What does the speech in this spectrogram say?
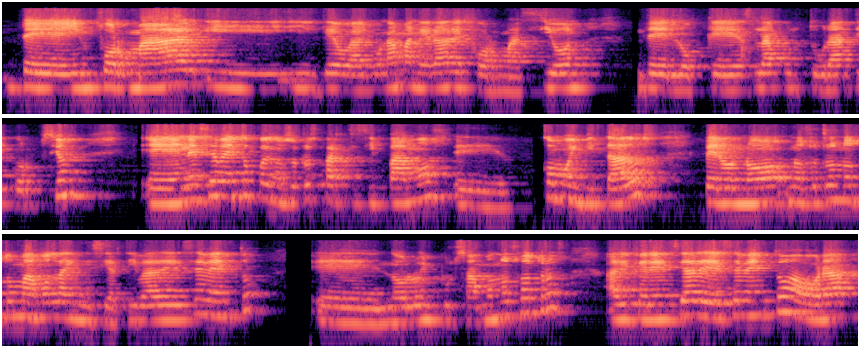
de informar y, de alguna manera de formación de lo que es la cultura anticorrupción. En ese evento, pues nosotros participamos eh, como invitados, pero no, nosotros no tomamos la iniciativa de ese evento. Eh, no lo impulsamos nosotros. A diferencia de ese evento, ahora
